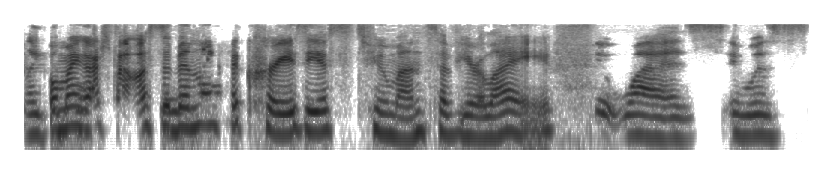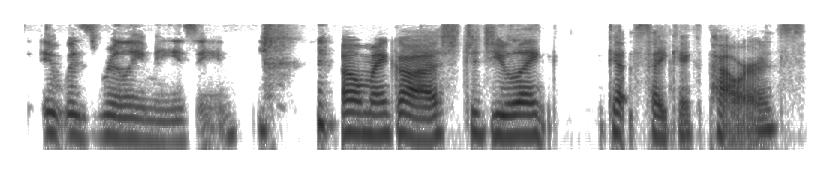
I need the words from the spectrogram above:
Like Oh my gosh, that must have been like the craziest two months of your life. It was. It was. It was really amazing. Oh my gosh. Did you like get psychic powers?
